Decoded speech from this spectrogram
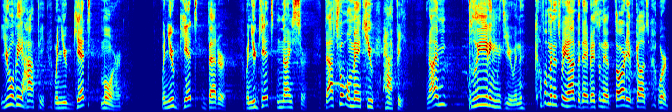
You will be happy when you get more, when you get better, when you get nicer. That's what will make you happy. And I'm pleading with you in the couple minutes we have today, based on the authority of God's word,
